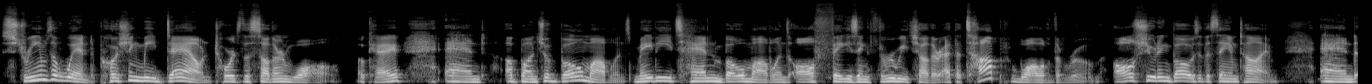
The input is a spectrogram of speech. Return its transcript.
streams of wind pushing me down towards the southern wall. Okay. And a bunch of bow moblins, maybe 10 bow moblins all phasing through each other at the top wall of the room, all shooting bows at the same time. And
